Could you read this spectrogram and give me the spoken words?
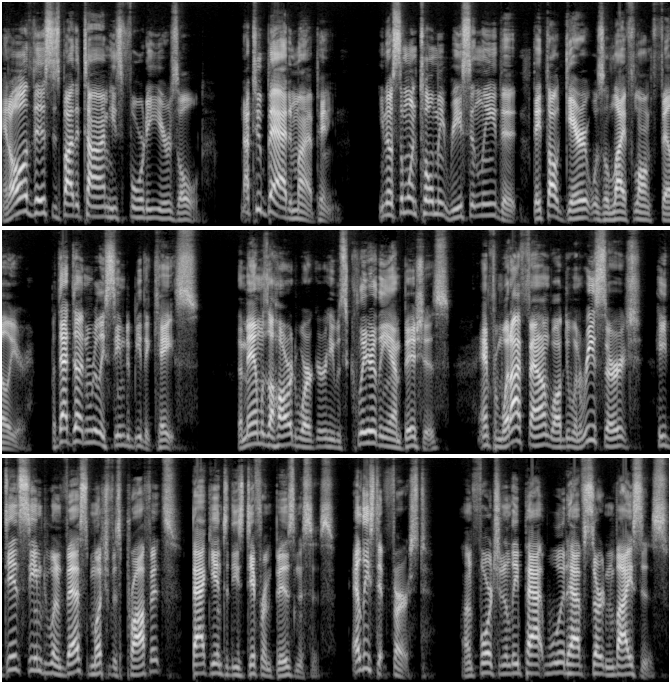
And all this is by the time he's 40 years old. Not too bad, in my opinion. You know, someone told me recently that they thought Garrett was a lifelong failure, but that doesn't really seem to be the case. The man was a hard worker, he was clearly ambitious, and from what I found while doing research, he did seem to invest much of his profits back into these different businesses, at least at first. Unfortunately, Pat would have certain vices,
